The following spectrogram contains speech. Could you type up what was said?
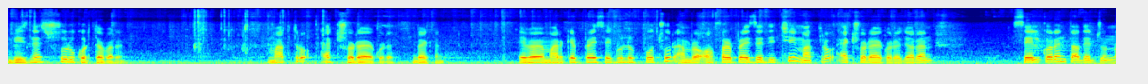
বিজনেস শুরু করতে পারেন। মাত্র একশো টাকা করে। দেখেন। এভাবে মার্কেট প্রাইস এগুলো প্রচুর, আমরা অফার প্রাইসে দিচ্ছি মাত্র একশো টাকা করে। যারা সেল করেন, তাদের জন্য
